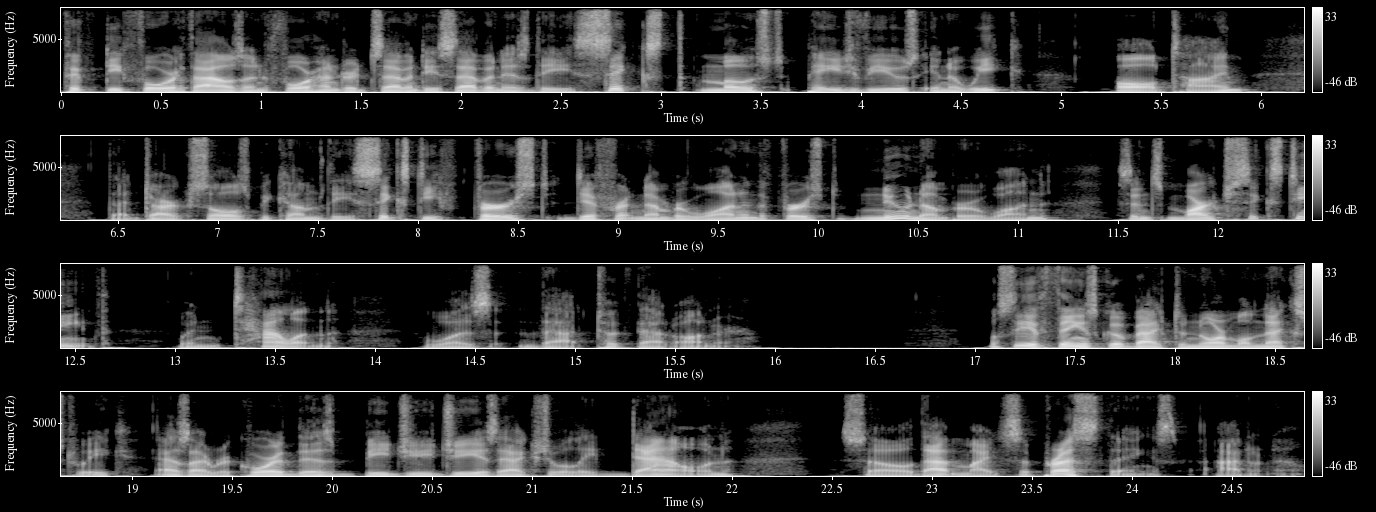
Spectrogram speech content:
54,477 is the sixth most page views in a week all time. That Dark Souls becomes the 61st different number one and the first new number one since March 16th, when Talon was that took that honor. We'll see if things go back to normal next week. As I record this, BGG is actually down, so that might suppress things. I don't know.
